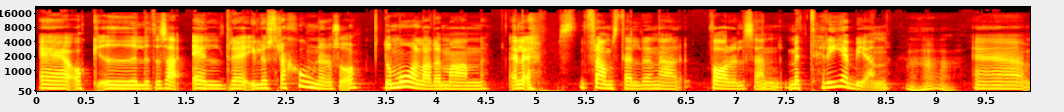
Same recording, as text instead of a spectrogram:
Eh, och i lite så här äldre illustrationer och så, då målade man, eller framställde den här varelsen med tre ben eh,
